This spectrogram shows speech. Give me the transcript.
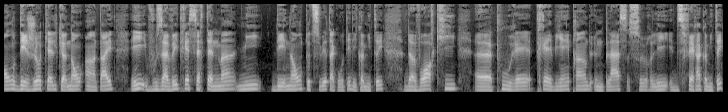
ont déjà quelques noms en tête et vous avez très certainement mis des noms tout de suite à côté des comités, de voir qui pourrait très bien prendre une place sur les différents comités.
